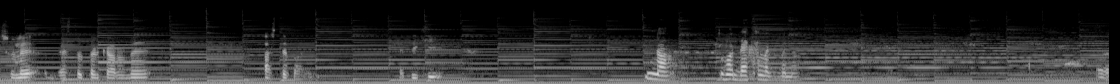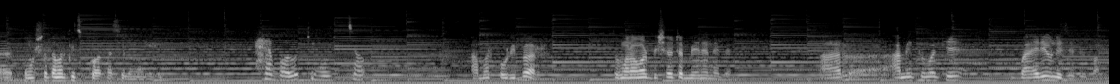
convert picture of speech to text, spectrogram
আসলে ব্যস্ততার কারণে আসতে পারি দেখি না তোমার দেখা লাগবে না। তোমার সাথে আমার কিছু কথা ছিল না হ্যাঁ বলো কি বলতে চাও? আমার পরিবার তোমার আমার বিষয়টা মেনে নেবে। আর আমি তোমাকে বাইরেও নিয়ে যেতে পারব।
